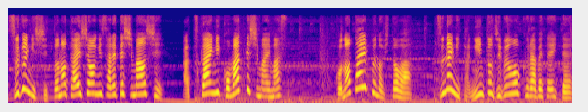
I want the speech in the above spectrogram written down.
すぐに嫉妬の対象にされてしまうし、扱いに困ってしまいます。このタイプの人は、常に他人と自分を比べていて、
